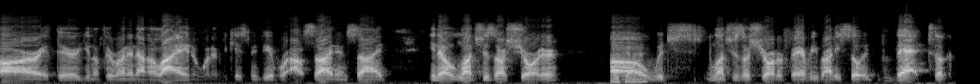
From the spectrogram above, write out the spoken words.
or if they're you know if they're running out of light or whatever the case may be, if we're outside, inside, you know, lunches are shorter. Uh, which lunches are shorter for everybody, so it, that took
